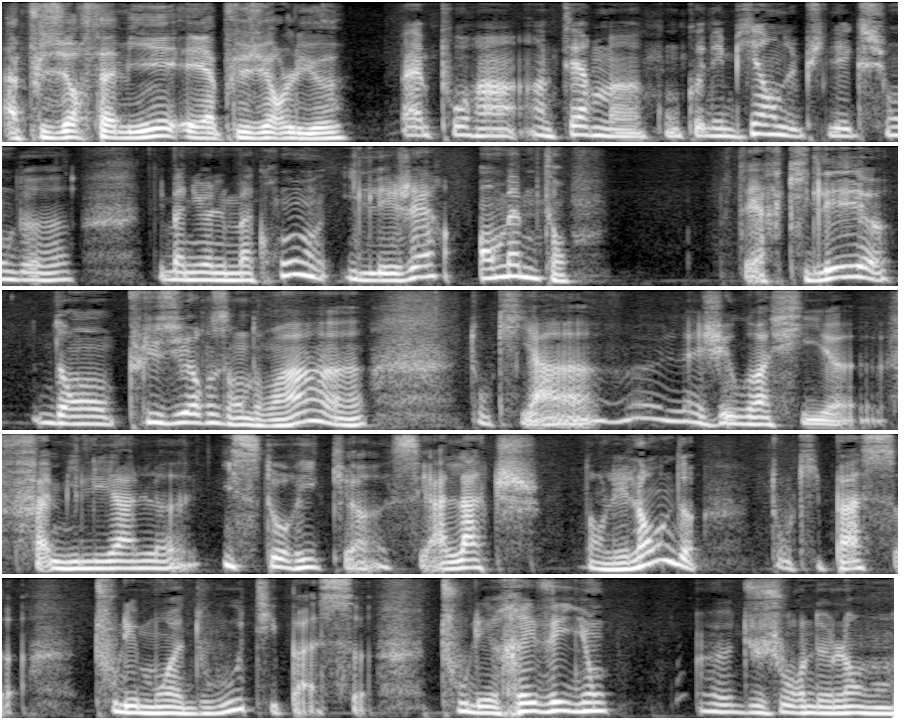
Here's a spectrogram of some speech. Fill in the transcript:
à plusieurs familles et à plusieurs lieux? Ben, pour un, terme qu'on connaît bien depuis l'élection d'Emmanuel Macron, il les gère en même temps. C'est-à-dire qu'il est dans plusieurs endroits. Euh, donc il y a la géographie euh, familiale historique, c'est à Latch, dans les Landes. Donc il passe tous les mois d'août, il passe tous les réveillons euh, du jour de l'an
